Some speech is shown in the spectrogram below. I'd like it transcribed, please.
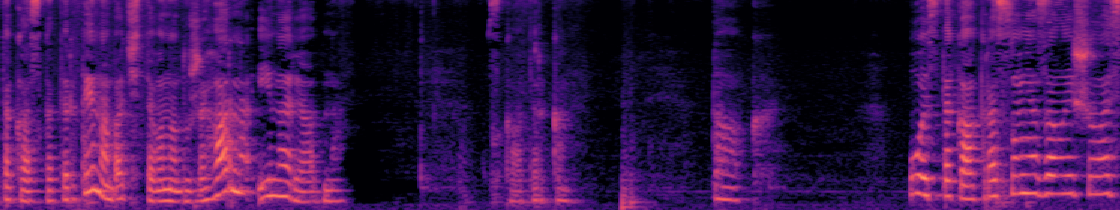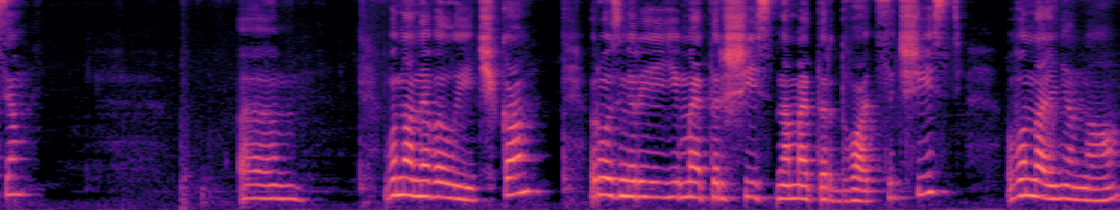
Така скатертина, бачите, вона дуже гарна і нарядна. Скатерка. Так. Ось така красуня залишилася. Ем, Вона невеличка. Розмір її метр шість на метр двадцять шість. Вона льняна.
